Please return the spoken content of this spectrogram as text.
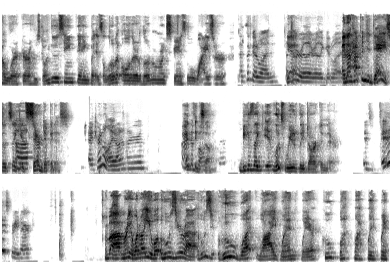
coworker who's going through the same thing but is a little bit older a little bit more experienced a little wiser That's a good one. That's Yeah. a really, really good one. and that happened today so it's like Uh, it's serendipitous Should I turn a light on in my room? i In think so because like it looks weirdly dark in there It's it is pretty dark. Uh, Maria, what about you? What, who's your uh, who's who, what, why, when, where? Who, what, why, when, where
